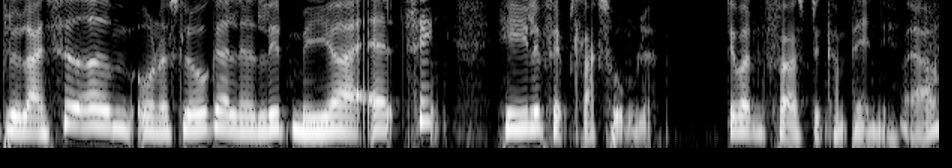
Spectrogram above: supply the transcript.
blev lanceret under slukket lidt mere af alting, hele fem slags humle. Det var den første kampagne. Ja.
